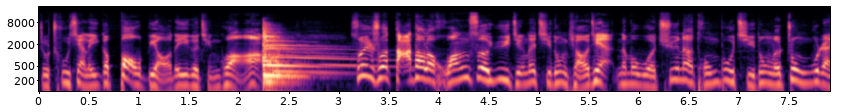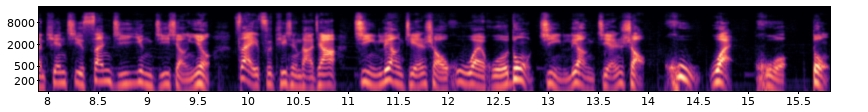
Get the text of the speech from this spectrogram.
就出现了一个爆表的一个情况啊。所以说达到了黄色预警的启动条件，那么我区呢同步启动了重污染天气三级应急响应。再一次提醒大家，尽量减少户外活动，尽量减少户外活动。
